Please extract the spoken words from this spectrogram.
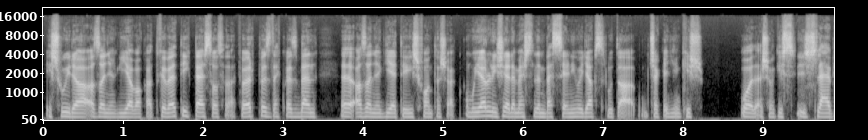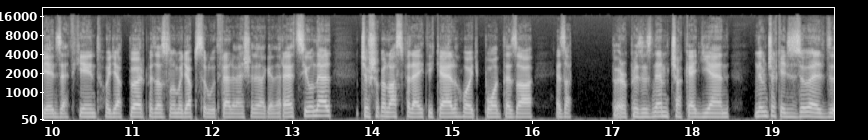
és újra az anyagi javakat követik, persze ott van a purpose, de közben az anyagi érték is fontosak. Amúgy arról is érdemes szerintem beszélni, hogy abszolút a, csak egy ilyen kis oldalsok is, is lábjegyzetként, hogy a purpose azt mondom, hogy abszolút releváns a generációnál, csak sokan azt felejtik el, hogy pont ez a, ez a purpose, ez nem csak egy ilyen, nem csak egy zöld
